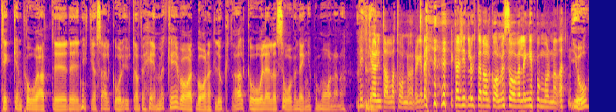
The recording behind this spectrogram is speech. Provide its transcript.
Tecken på att eh, det nyttjas alkohol utanför hemmet kan ju vara att barnet luktar alkohol eller sover länge på morgnarna. Det gör inte alla tonåringar. kanske inte luktar alkohol men sover länge på morgnarna. Jo,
